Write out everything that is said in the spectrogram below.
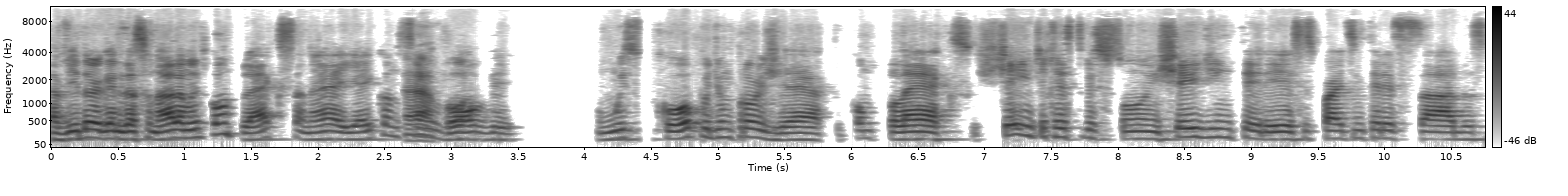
A vida organizacional é muito complexa, né? E aí quando você é, envolve pô. um escopo de um projeto complexo, cheio de restrições, cheio de interesses, partes interessadas,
